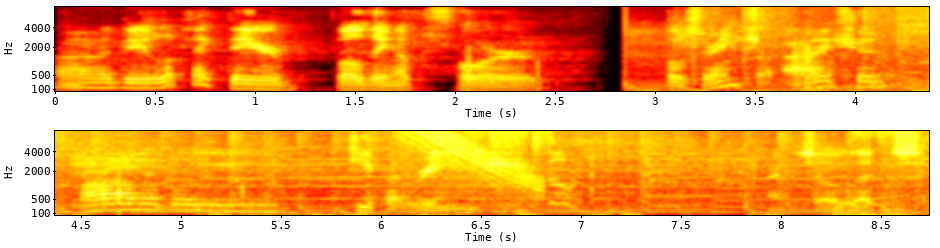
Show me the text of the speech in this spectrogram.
Uh, they look like they're building up for close range. I should probably keep at range. So let's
